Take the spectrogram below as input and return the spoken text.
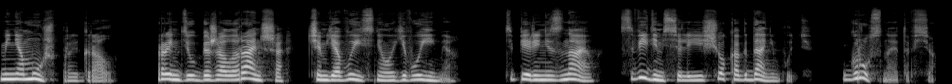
меня муж проиграл. Рэнди убежала раньше, чем я выяснила его имя. Теперь и не знаю, свидимся ли еще когда-нибудь. Грустно это все.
